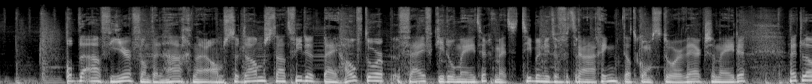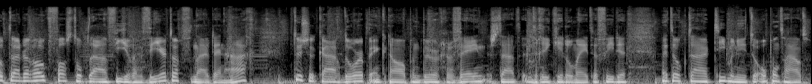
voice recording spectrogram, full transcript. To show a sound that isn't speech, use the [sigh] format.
Op de A4 van Den Haag naar Amsterdam staat file bij Hoofddorp 5 kilometer met 10 minuten vertraging. Dat komt door werkzaamheden. Het loopt daardoor ook vast op de A44 vanuit Den Haag. Tussen Kaagdorp en Knoopend Burgerveen staat 3 kilometer file met ook daar 10 minuten oponthoud.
